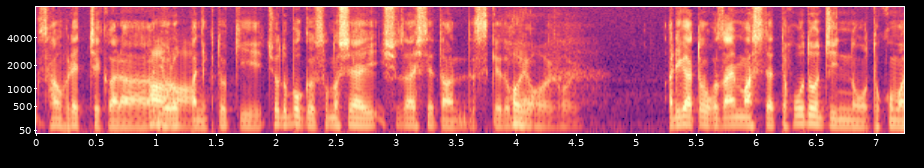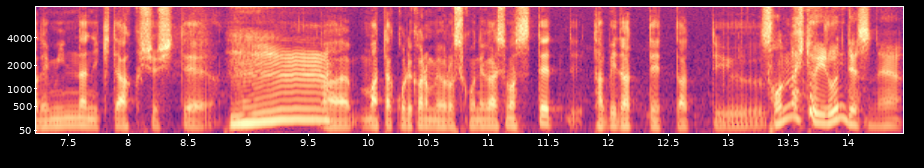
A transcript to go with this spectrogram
サンフレッチェからヨーロッパに行くとき、ちょうど僕、その試合、取材してたんですけども、はいはいはい、ありがとうございましたって報道陣のとこまでみんなに来て握手して、まあ、またこれからもよろしくお願いしますって旅立ってったっていう。そんな人いるんですね。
